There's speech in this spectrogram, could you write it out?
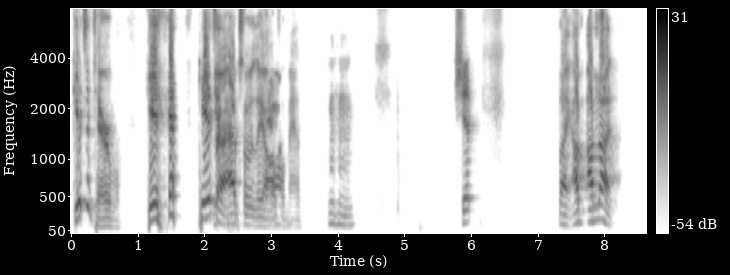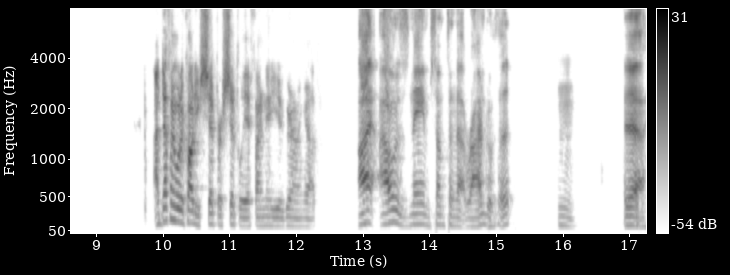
kids are terrible. Kid, kids are Yeah. absolutely awful, man. Mm-hmm. Ship. Like I'm, I'm not. I definitely would have called you Ship or Shipley if I knew you growing up. I I was named something that rhymed with it. Hmm. Yeah,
